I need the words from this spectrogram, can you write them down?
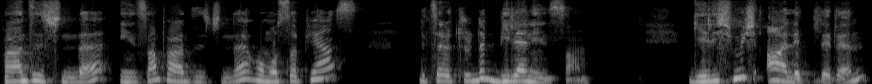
parantez içinde, insan parantez içinde homo sapiens literatürde bilen insan. Gelişmiş aletlerin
